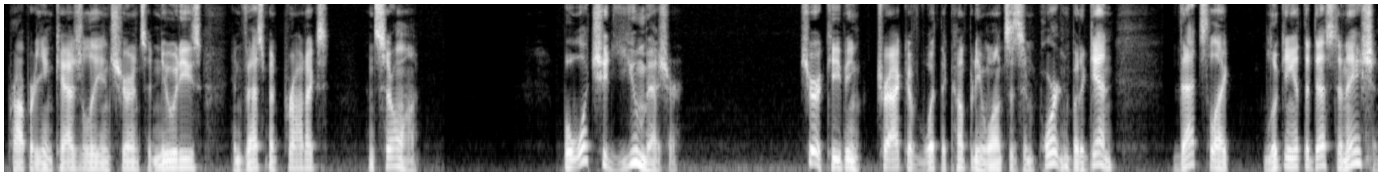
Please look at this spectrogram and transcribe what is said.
property and casualty insurance, annuities, investment products, and so on. But what should you measure? Sure, keeping track of what the company wants is important, but again, that's like looking at the destination.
